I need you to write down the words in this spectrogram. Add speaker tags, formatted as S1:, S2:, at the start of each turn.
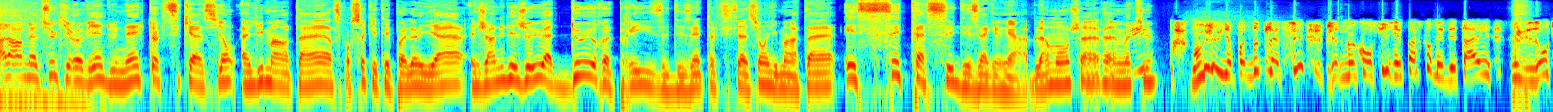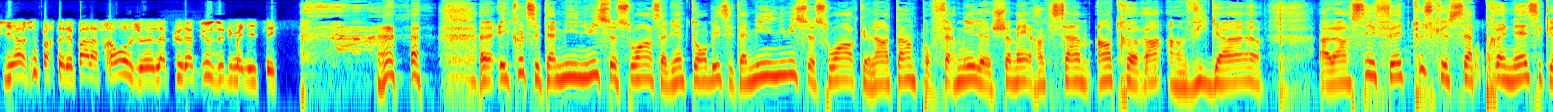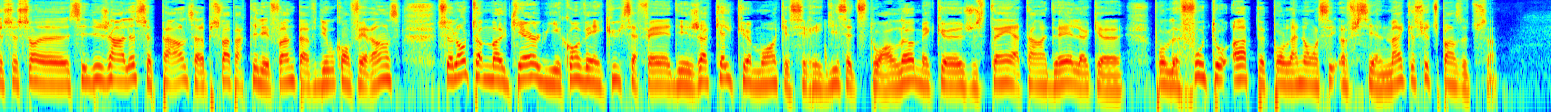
S1: Alors, Mathieu qui revient d'une intoxication alimentaire, c'est pour ça qu'il était pas là hier. J'en ai déjà eu à deux reprises des intoxications alimentaires et c'est assez désagréable, hein, mon cher euh, Mathieu?
S2: Oui, il n'y a pas de doute là-dessus. Je ne me confierai pas sur des détails, mais disons qu'hier, je n'appartenais pas à la frange la plus radieuse de l'humanité.
S1: Euh, écoute, c'est à minuit ce soir, ça vient de tomber, c'est à minuit ce soir que l'entente pour fermer le chemin Roxham entrera en vigueur. Alors, c'est fait. Tout ce que ça prenait, c'est que ce sont, euh, ces deux gens-là se parlent. Ça aurait pu se faire par téléphone, par vidéoconférence. Selon Tom Mulcair, lui est convaincu que ça fait déjà quelques mois que c'est réglé cette histoire-là, mais que Justin attendait pour le photo-op pour l'annoncer officiellement. Qu'est-ce que tu penses de tout ça?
